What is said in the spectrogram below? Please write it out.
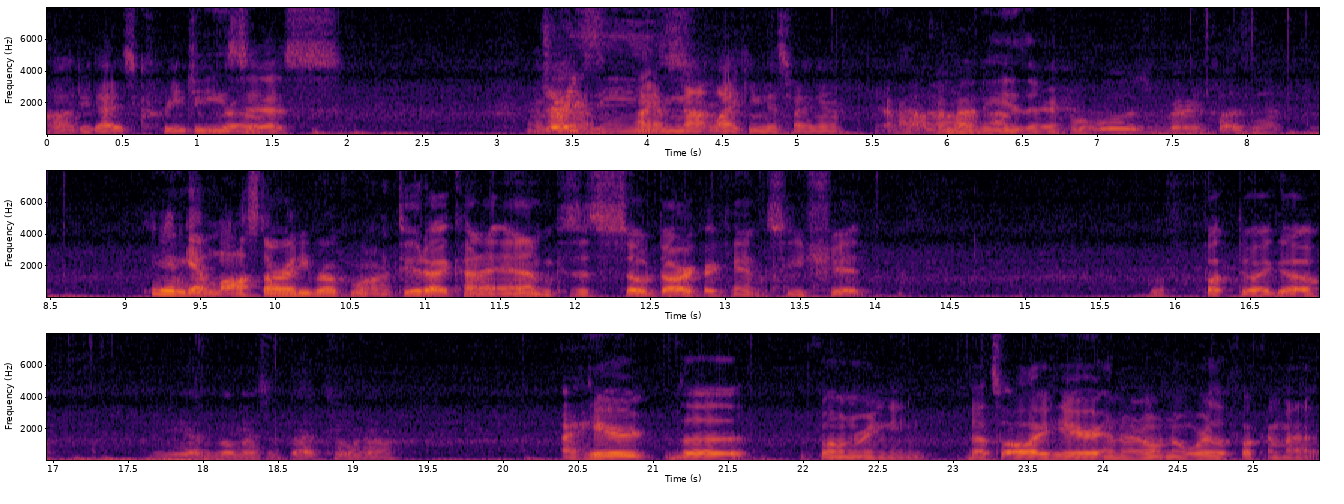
Oh, dude, that is creepy, bro. Jesus. I'm not- I am not liking this right now. I don't I'm not either. It was very pleasant. You didn't get lost already, bro. Come on. Dude, I kind of am because it's so dark I can't see shit. Where the fuck do I go? You gotta go mess with that tuna. I hear the phone ringing. That's all I hear, and I don't know where the fuck I'm at.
